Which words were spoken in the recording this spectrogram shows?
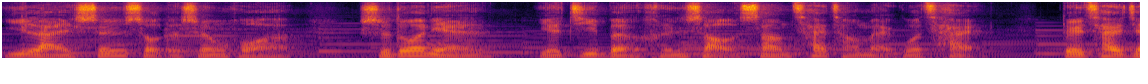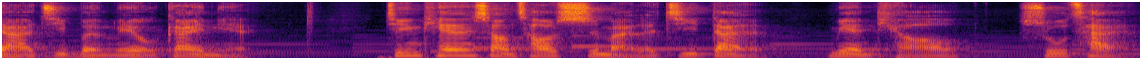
衣来伸手的生活。十多年也基本很少上菜场买过菜，对菜价基本没有概念。今天上超市买了鸡蛋、面条、蔬菜、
